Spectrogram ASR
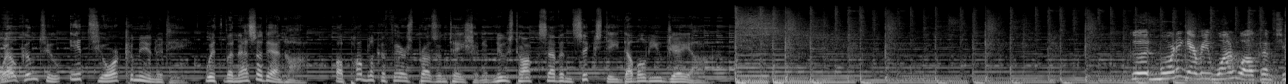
Welcome to It's Your Community with Vanessa Denha, a public affairs presentation of News Talk 760 WJR. Good morning, everyone. Welcome to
